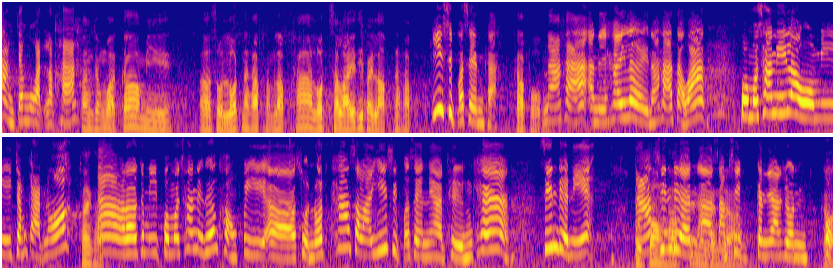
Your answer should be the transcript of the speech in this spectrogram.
ต่างจังหวัดล่ะคะ ต่างจังหวัดก็มีเอ่อส่วนลดนะครับสำหรับค่ารถสไลด์ที่ไปรับนะครับ 20%ค่ะ ครับผม นะคะ อันนี้ให้เลยนะคะ แต่ว่าโปรโมชั่นนี้เรามีจำกัดเนาะใช่ครับ อ่าเราจะมีโปรโมชั่นในเรื่องของฟรีเอ่อส่วนลดค่าสไลด์ 20%เนี่ย ถึงแค่สิ้นเดือนนี้ ถูกนะต้องสิ้นครับเดือนสิ้นเดือนอ่ากันยา30 กันยายน ครับ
